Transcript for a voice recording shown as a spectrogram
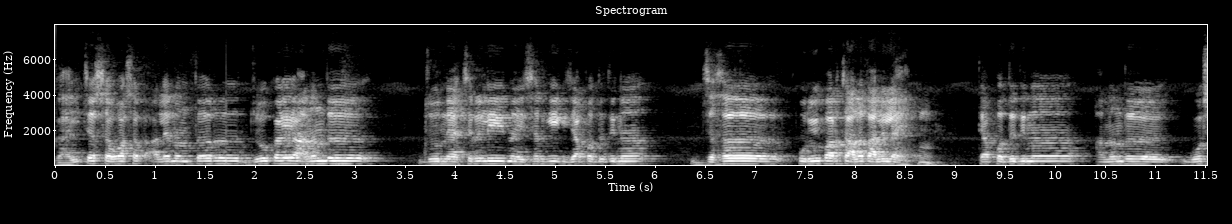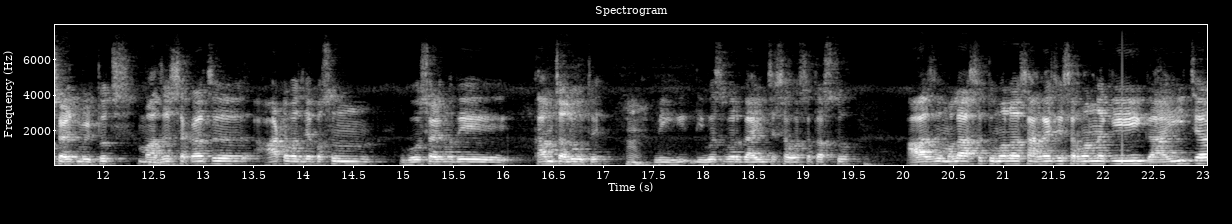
गाईच्या सहवासात आल्यानंतर जो काही आनंद जो नॅचरली नैसर्गिक ज्या पद्धतीनं जसं पूर्वीपार चालत आलेलं आहे त्या पद्धतीनं आनंद गोशाळेत मिळतोच. माझं सकाळचं आठ वाजल्यापासून गोशाळेमध्ये काम चालू होते. मी दिवसभर गायींच्या सहवासात असतो. आज मला असं तुम्हाला सांगायचं सर्वांना की गायीच्या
